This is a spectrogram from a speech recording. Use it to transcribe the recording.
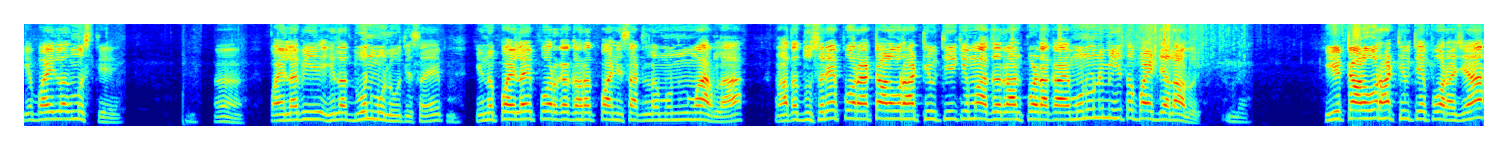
हे बाईलाच मस्ती आहे. हां. पहिला बी हिला दोन मुलं होती साहेब. हिनं पहिलाही पोरगा घरात पाणी साठलं म्हणून मारला. आणि आता दुसऱ्या पोरा टाळावर हात ठेवते की माझं रानपडा काय? म्हणून मी इथं बाईट द्यायला आलोय. ही टाळावर हात ठेवते पोराच्या.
